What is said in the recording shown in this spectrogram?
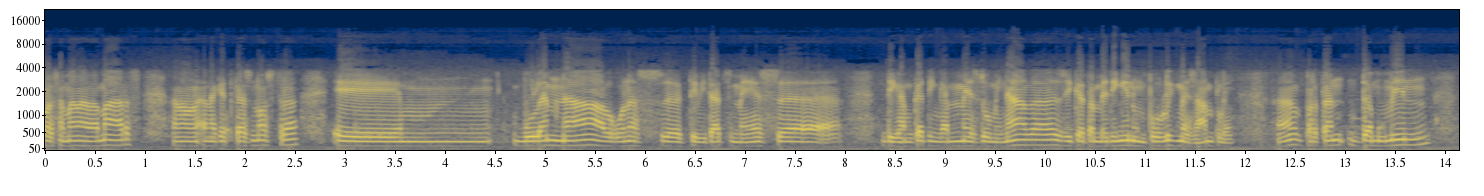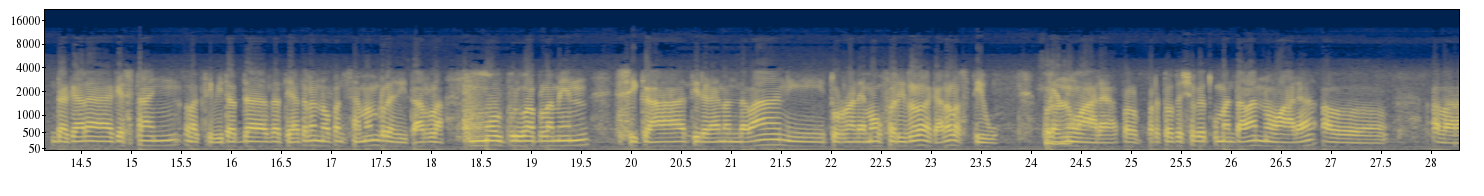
la setmana de març, en, el, en aquest cas nostre, eh, volem anar a algunes activitats més, eh, diguem que tinguem més dominades i que també tinguin un públic més ampli. Eh? Per tant, de moment, de cara a aquest any, l'activitat de, de teatre no pensem en reeditar-la. Molt probablement sí que tirarem endavant i tornarem a oferir-la de cara a l'estiu, però no ara. Per, per tot això que et comentava, no ara, el, a la,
